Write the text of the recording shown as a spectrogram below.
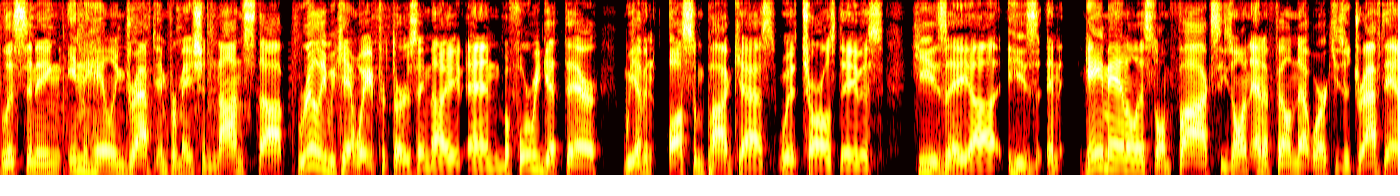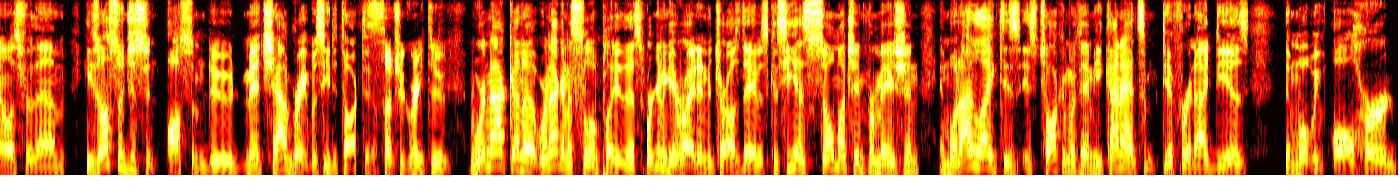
listening, inhaling draft information nonstop. Really, we can't wait for Thursday night. And before we get there, we have an awesome podcast with Charles Davis. He's a uh, he's an game analyst on Fox. He's on NFL Network. He's a draft analyst for them. He's also just an awesome dude. Mitch, how great was he to talk to? Such a great dude. We're not gonna we're not gonna slow play this. We're gonna get right into Charles Davis because he has so much information. And what I liked is is talking with him. He kind of had some different ideas than what we've all heard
